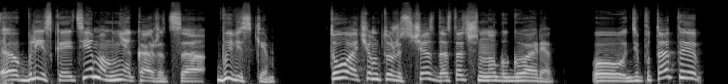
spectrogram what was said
Э, близкая тема, мне кажется, вывески. То, о чем тоже сейчас достаточно много говорят. Депутаты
